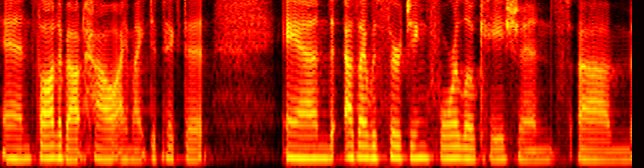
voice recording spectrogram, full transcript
and thought about how I might depict it. And as I was searching for locations, um,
